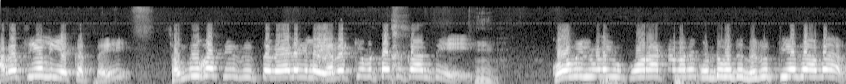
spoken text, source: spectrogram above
அரசியல் இயக்கத்தை சமூக சீர்திருத்த வேலையில இறக்கி விட்டது காந்தி. கோவில் நுழைவு போராட்டம் வரை கொண்டு வந்து நிறுத்தியது அவர்.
